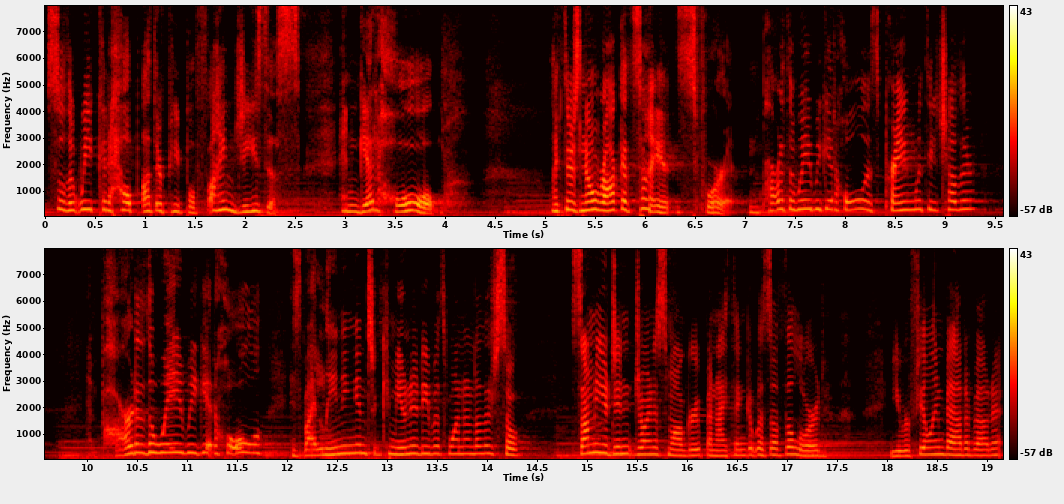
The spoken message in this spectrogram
so that we could help other people find Jesus and get whole. Like there's no rocket science for it. And part of the way we get whole is praying with each other. And part of the way we get whole is by leaning into community with one another. So some of you didn't join a small group, and I think it was of the Lord. You were feeling bad about it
